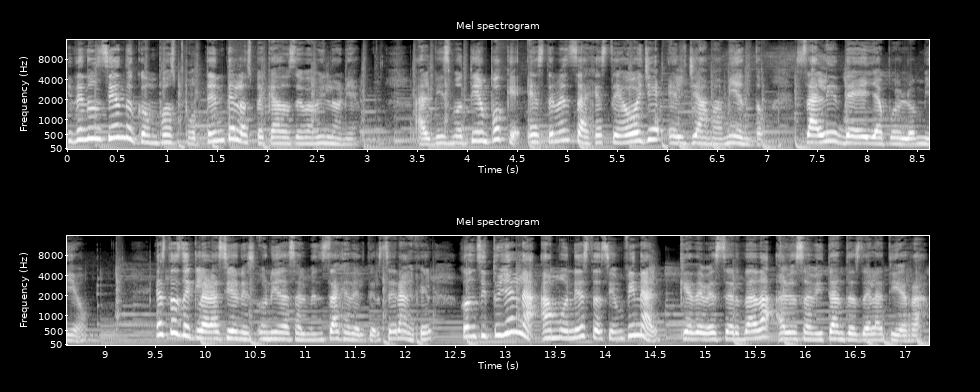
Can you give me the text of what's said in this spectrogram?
y denunciando con voz potente los pecados de Babilonia. Al mismo tiempo que este mensaje se oye el llamamiento, salid de ella, pueblo mío. Estas declaraciones unidas al mensaje del tercer ángel constituyen la amonestación final que debe ser dada a los habitantes de la tierra.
